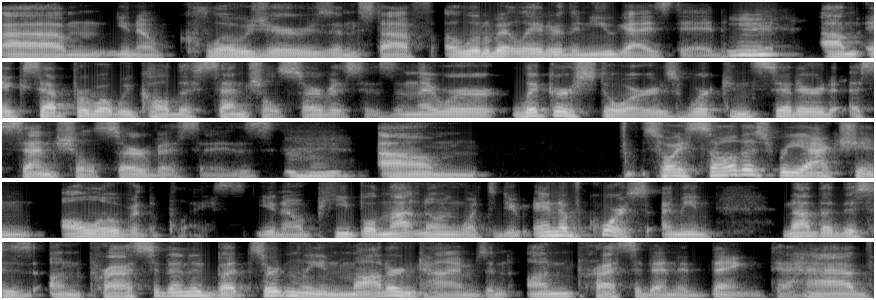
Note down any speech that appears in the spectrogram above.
um, you know, closures and stuff a little bit later than you guys did, mm-hmm. um, except for what we called essential services. And there were liquor stores were considered essential services. Mm-hmm. Um, so I saw this reaction all over the place, you know, people not knowing what to do. And of course, I mean, not that this is unprecedented, but certainly in modern times, an unprecedented thing to have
